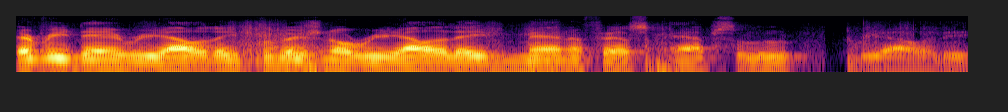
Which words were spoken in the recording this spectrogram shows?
Everyday reality, provisional reality, manifests absolute reality.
